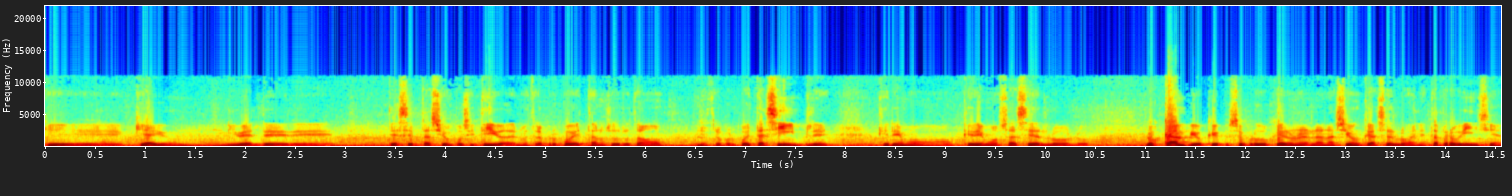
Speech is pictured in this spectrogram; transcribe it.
que, hay un, nivel de, aceptación positiva de nuestra propuesta. Nosotros estamos, nuestra propuesta es simple, queremos, queremos hacer los cambios que se produjeron en la nación, que hacerlos en esta provincia.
